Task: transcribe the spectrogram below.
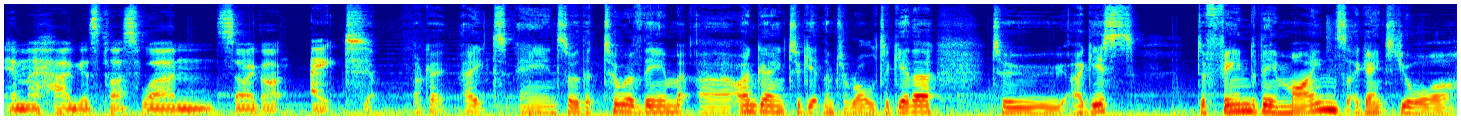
and my hug is plus one, so I got eight. Yep. Okay, eight. And so the two of them, uh, I'm going to get them to roll together to, I guess, defend their minds against your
